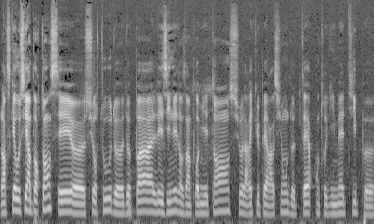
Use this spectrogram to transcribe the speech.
Alors, ce qui est aussi important, c'est euh, surtout de ne pas lésiner dans un premier temps sur la récupération de terre, entre guillemets, type euh,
